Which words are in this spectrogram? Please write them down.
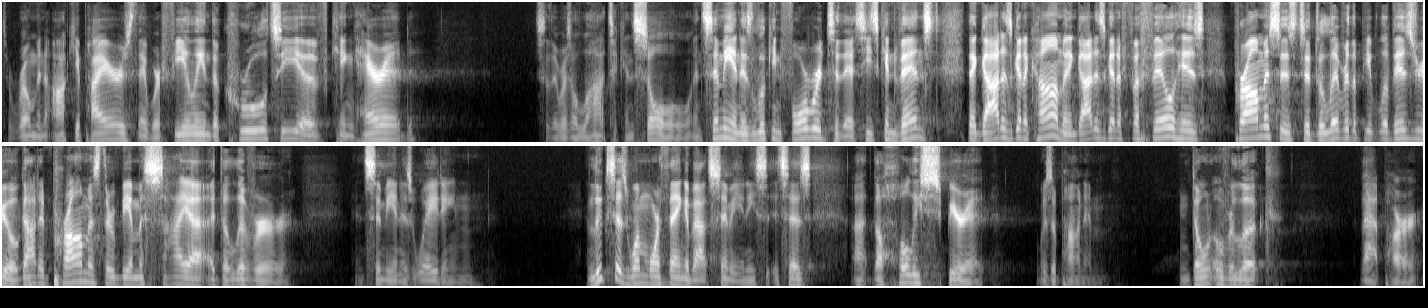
to Roman occupiers, they were feeling the cruelty of King Herod. So there was a lot to console. And Simeon is looking forward to this. He's convinced that God is going to come and God is going to fulfill his promises to deliver the people of Israel. God had promised there would be a Messiah, a deliverer. And Simeon is waiting. And Luke says one more thing about Simeon. He, it says, uh, the Holy Spirit was upon him. And don't overlook that part.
